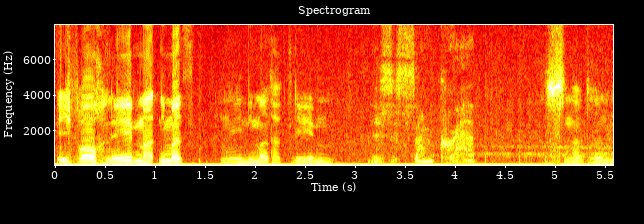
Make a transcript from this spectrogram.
Ich brauch Leben, hat niemand... Nee, niemand hat Leben. This is some crap. Was ist denn da drin?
